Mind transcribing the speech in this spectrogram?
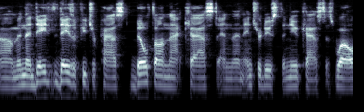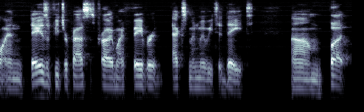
Um, and then Days, Days of Future Past built on that cast and then introduced the new cast as well. And Days of Future Past is probably my favorite X Men movie to date. Um, but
